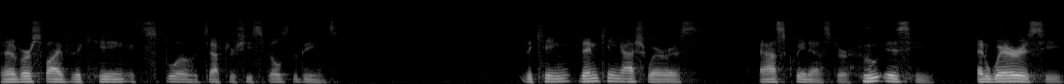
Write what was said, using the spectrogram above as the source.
And in verse 5, the king explodes after she spills the beans the king, then King Ahasuerus, asked Queen Esther, Who is he? And where is he?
